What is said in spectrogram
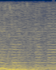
you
